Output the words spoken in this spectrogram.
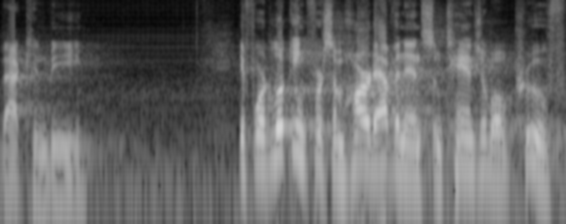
that can be. If we're looking for some hard evidence, some tangible proof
